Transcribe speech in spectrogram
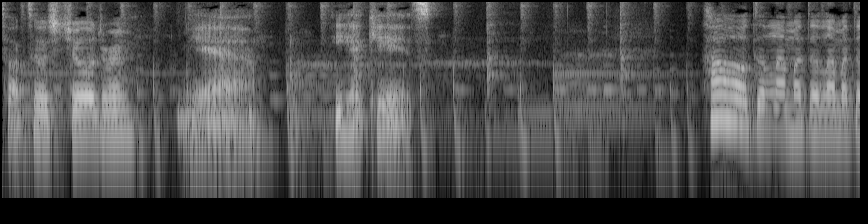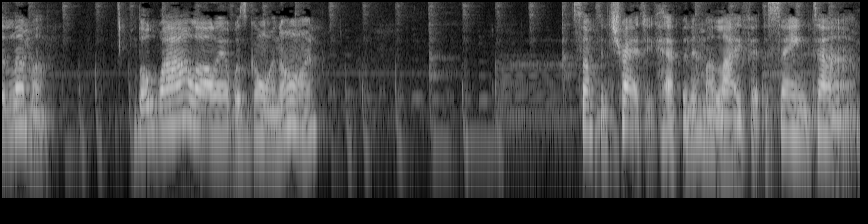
talk to his children. Yeah, he had kids. Oh, dilemma, dilemma, dilemma. But while all that was going on, something tragic happened in my life at the same time.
